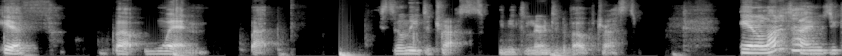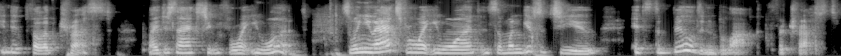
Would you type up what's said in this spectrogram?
if, but when. But you still need to trust. You need to learn to develop trust. And a lot of times you can develop trust by just asking for what you want. So when you ask for what you want and someone gives it to you, it's the building block for trust.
